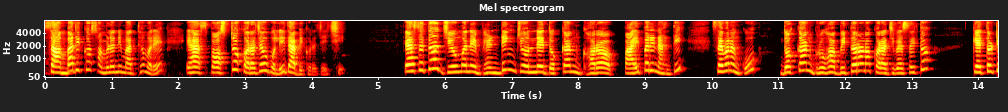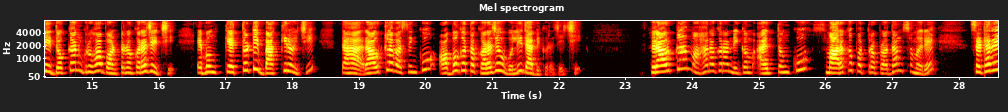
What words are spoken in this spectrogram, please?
ସାମ୍ବାଦିକ ସମ୍ମିଳନୀ ମାଧ୍ୟମରେ ଏହା ସ୍ପଷ୍ଟ କରାଯାଉ ବୋଲି ଦାବି କରାଯାଇଛି। ଏହା ସହିତ ଯେଉଁମାନେ ଭେଣ୍ଡିଂ ଜୋନ୍ରେ ଦୋକାନ ଘର ପାଇପାରି ନାହାନ୍ତି ସେମାନଙ୍କୁ ଦୋକାନ ଗୃହ ବିତରଣ କରାଯିବା ସହିତ କେତୋଟି ଦୋକାନ ଗୃହ ବଣ୍ଟନ କରାଯାଇଛି ଏବଂ କେତୋଟି ବାକି ରହିଛି ତାହା ରାଉରକେଲାବାସୀଙ୍କୁ ଅବଗତ କରାଯାଉ ବୋଲି ଦାବି କରାଯାଇଛି। ରାଉରକେଲା ମହାନଗର ନିଗମ ଆୟୁକ୍ତଙ୍କୁ ସ୍ମାରକପତ୍ର ପ୍ରଦାନ ସମୟରେ ସେଠାରେ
